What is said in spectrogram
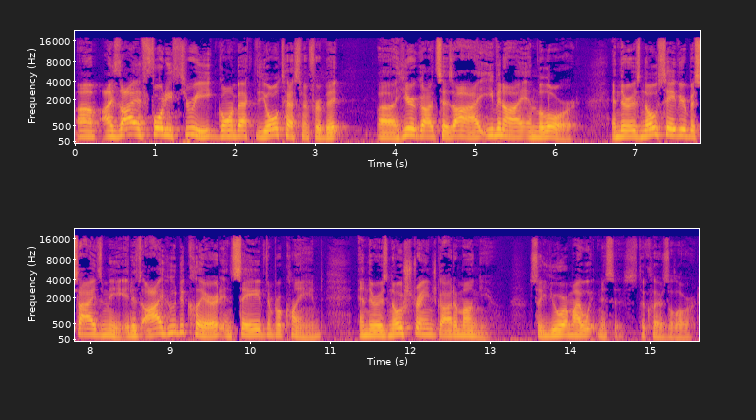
Um, Isaiah 43, going back to the Old Testament for a bit, uh, here God says, I, even I, am the Lord and there is no Savior besides me. It is I who declared and saved and proclaimed, and there is no strange God among you. So you are my witnesses, declares the Lord.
